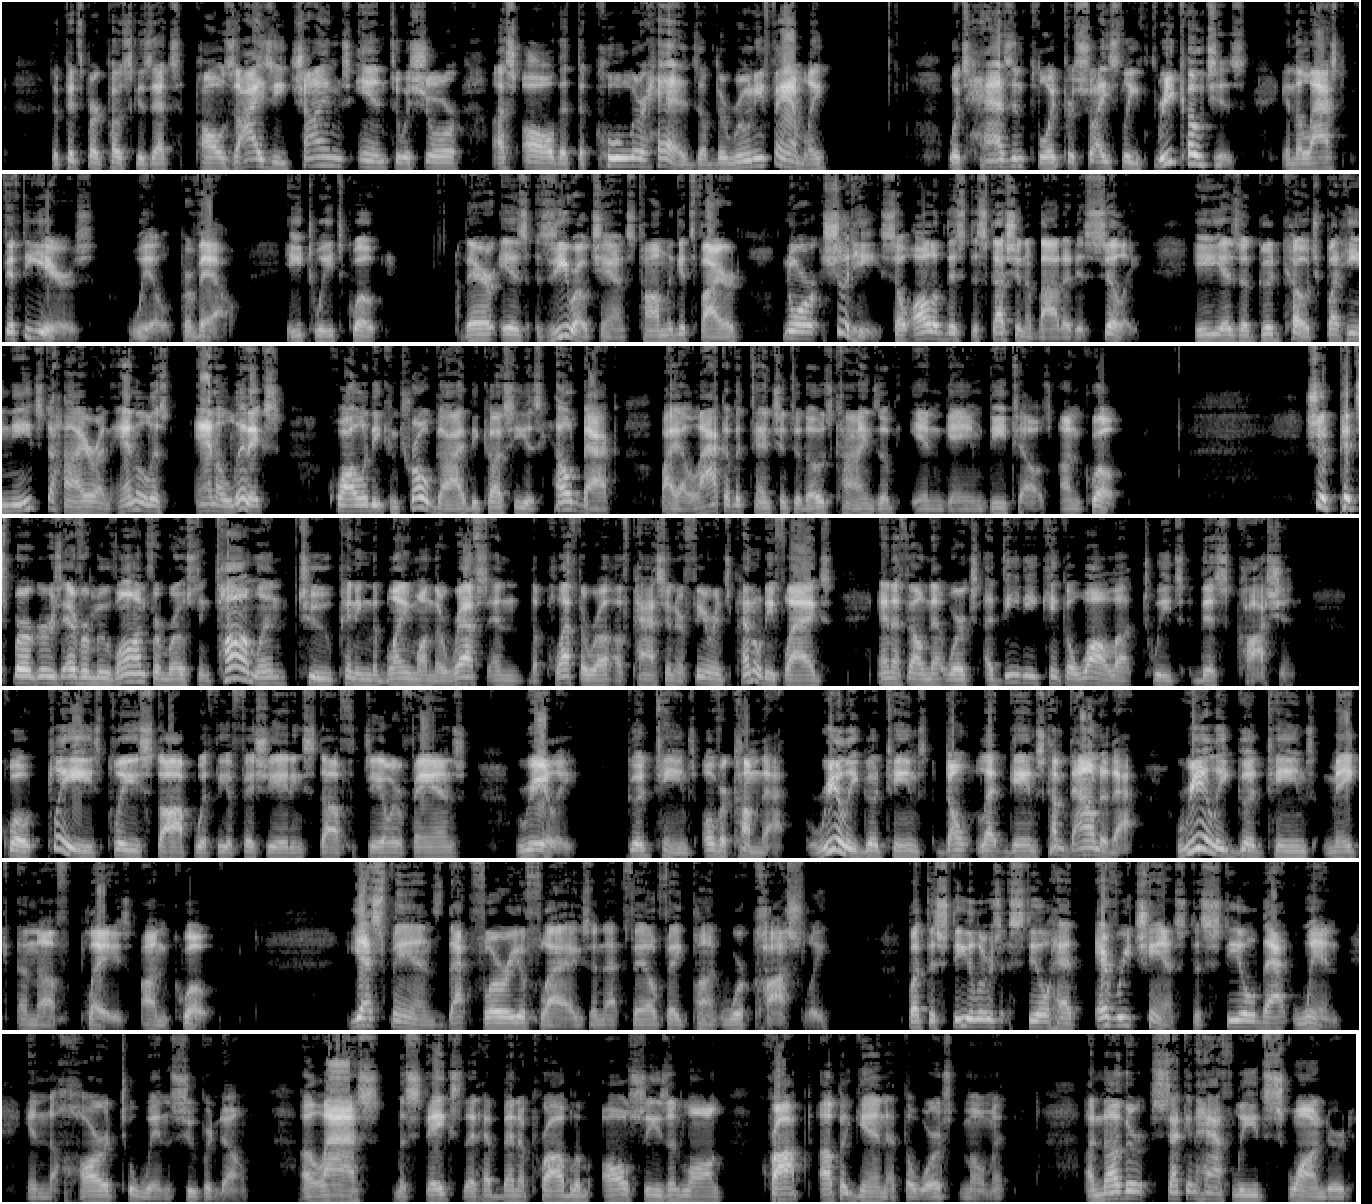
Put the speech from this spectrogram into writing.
The Pittsburgh Post Gazette's Paul Zeise chimes in to assure us all that the cooler heads of the Rooney family which has employed precisely three coaches in the last 50 years, will prevail. He tweets, quote, There is zero chance Tomlin gets fired, nor should he, so all of this discussion about it is silly. He is a good coach, but he needs to hire an analyst, analytics quality control guy because he is held back by a lack of attention to those kinds of in-game details, unquote. Should Pittsburghers ever move on from roasting Tomlin to pinning the blame on the refs and the plethora of pass interference penalty flags, NFL Network's Aditi Kinkhabwala tweets this caution. Quote, please, please stop with the officiating stuff, jailer fans. Really, good teams overcome that. Really good teams don't let games come down to that. Really good teams make enough plays, unquote. Yes, fans, that flurry of flags and that failed fake punt were costly, but the Steelers still had every chance to steal that win in the hard to win Superdome. Alas, mistakes that have been a problem all season long cropped up again at the worst moment. Another second half lead squandered.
